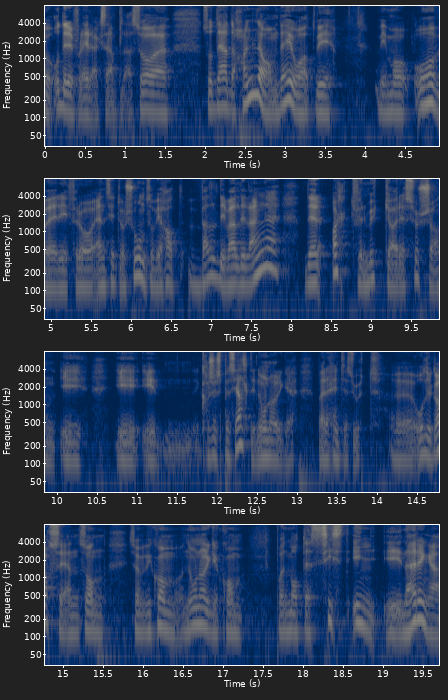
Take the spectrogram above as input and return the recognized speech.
Og det er flere eksempler. Så, så det det handler om, det er jo at vi vi må over ifra en situasjon som vi har hatt veldig veldig lenge, der altfor mye av ressursene i, i, i, kanskje spesielt i Nord-Norge, bare hentes ut. Uh, olje og gass er en sånn som vi kom, Nord-Norge kom på en måte sist inn i næringa.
